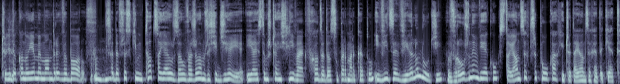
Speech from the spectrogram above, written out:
Czyli dokonujemy mądrych wyborów. Mhm. Przede wszystkim to, co ja już zauważyłam, że się dzieje i ja jestem szczęśliwa, jak wchodzę do supermarketu i widzę wielu ludzi w różnym wieku, stojących przy półkach i czytających etykiety.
